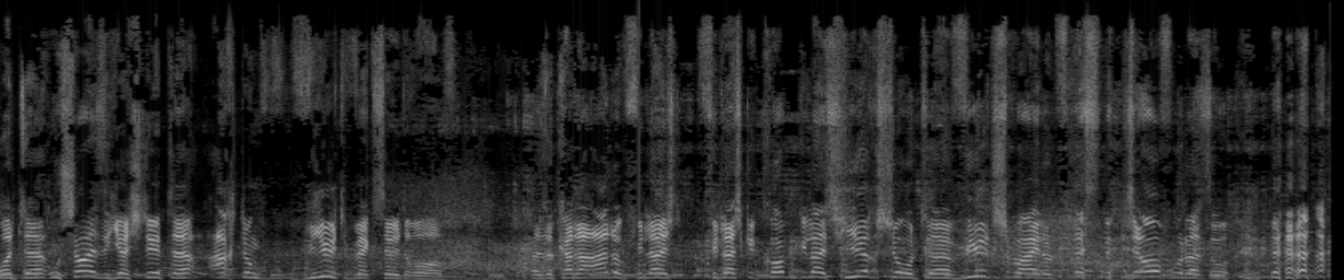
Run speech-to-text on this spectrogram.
Und äh, oh Scheiße, hier steht äh, Achtung, Wildwechsel drauf. Also keine Ahnung, vielleicht, vielleicht gekommen gleich Hirsche und äh, Wildschwein und fressen mich auf oder so.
